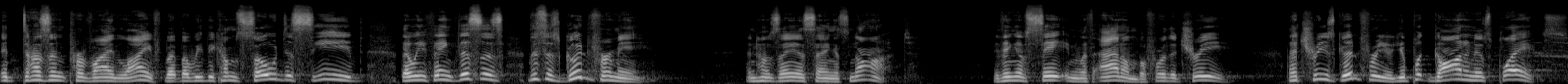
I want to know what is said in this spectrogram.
It doesn't provide life, but, but we become so deceived that we think this is, this is good for me. And Hosea is saying it's not. You think of Satan with Adam before the tree. That tree is good for you. You put God in his place.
